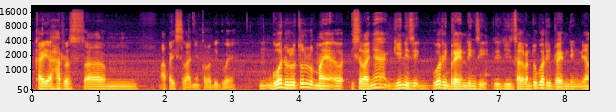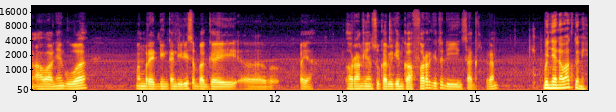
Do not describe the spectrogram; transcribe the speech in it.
Kayak harus em, apa istilahnya kalau di gue? Gue dulu tuh lumayan eh, istilahnya gini sih. Gue rebranding sih di, Instagram tuh gue rebranding. Yang awalnya gue membrandingkan diri sebagai eh, apa ya orang yang suka bikin cover gitu di Instagram. Bencana waktu nih.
